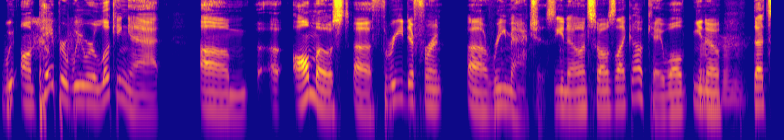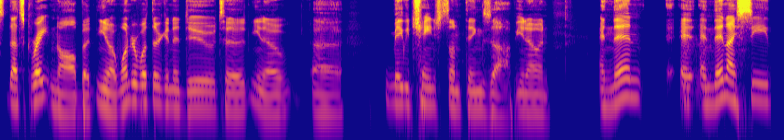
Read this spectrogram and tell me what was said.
we on paper we were looking at um uh, almost uh, three different uh, rematches, you know, and so I was like, okay, well, you know, mm-hmm. that's that's great and all, but you know, I wonder what they're gonna do to, you know, uh, maybe change some things up, you know, and and then mm-hmm. and, and, then I see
